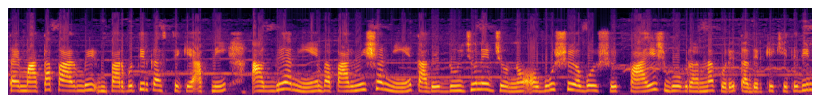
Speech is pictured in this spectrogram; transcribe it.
তাই মাতা পার্বী- পার্বতীর কাছ থেকে আপনি আজ্ঞা নিয়ে বা পারমিশন নিয়ে তাদের দুইজনের জন্য অবশ্যই অবশ্যই পায়েস ভোগ রান্না করে তাদেরকে খেতে দিন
